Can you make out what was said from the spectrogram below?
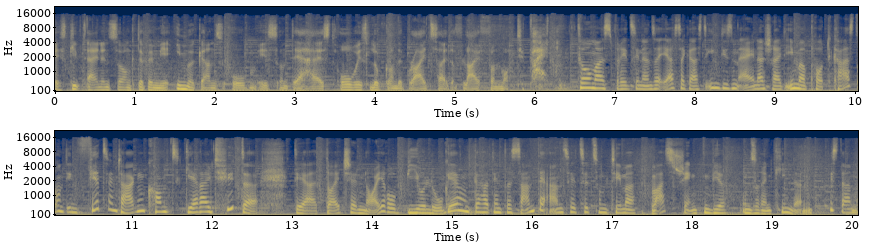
Es gibt einen Song, der bei mir immer ganz oben ist und der heißt Always Look on the Bright Side of Life von Monty Python. Thomas Brezin, unser erster Gast in diesem Einer schreit immer Podcast. Und in 14 Tagen kommt Gerald Hüther, der deutsche Neurobiologe. Und der hat interessante Ansätze zum Thema, was schenken wir unseren Kindern. Bis dann.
